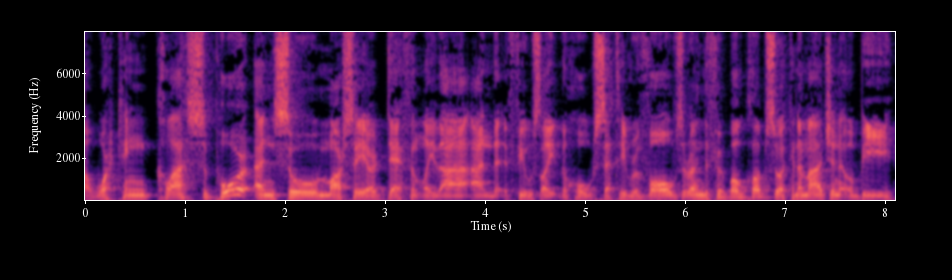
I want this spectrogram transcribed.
a working class support, and so Marseille are definitely that, and it feels like the whole city revolves around the football club. So I can imagine it'll be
